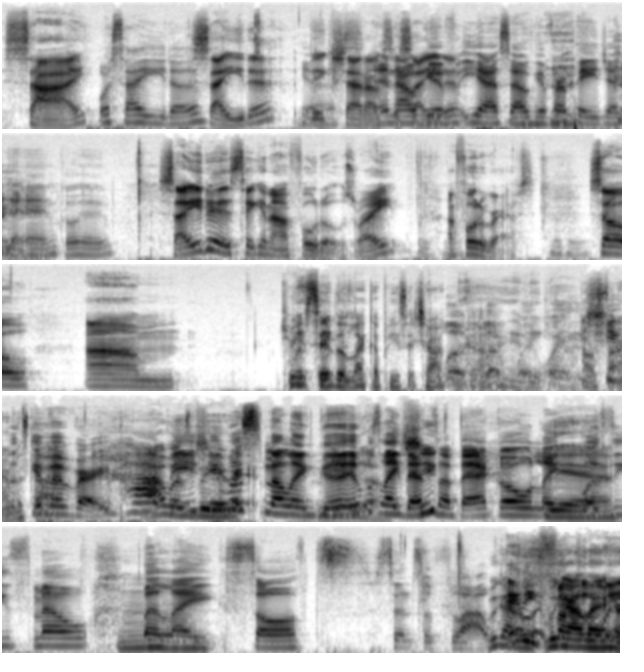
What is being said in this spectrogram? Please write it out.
Sai, or Saida. Saida, big shout out and to I'll Saida. give yes, I'll give her page at the end. Go ahead. Saida is taking our photos, right? Mm-hmm. Our photographs. So, um, Treese Let's did take- look like a piece of chocolate, Look, though. look, wait, wait. I'm she sorry, was gonna giving very I was poppy. She was very- smelling good. Here It was like that She- tobacco, like Yeah. woodsy smell, but Mhm. like soft sense of flower. We gotta any let- we gotta let fucking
